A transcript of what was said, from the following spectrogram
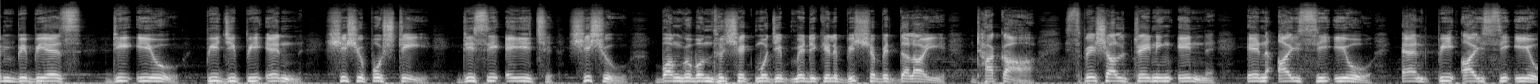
MBBS, DU, PGPN, শিশু পুষ্টি, ডিসিএইচ, শিশু, বঙ্গবন্ধু শেখ মুজিব মেডিকেল বিশ্ববিদ্যালয়, Dhaka. Special training in NICU and PICU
